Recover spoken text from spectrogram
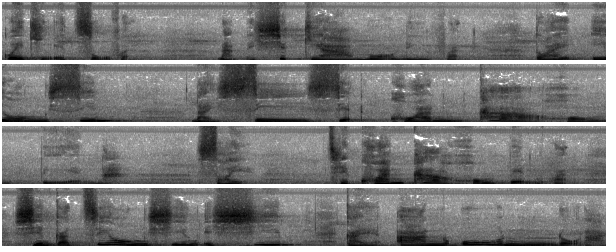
过去的诸佛，那释迦牟尼佛都爱用心。来施设宽卡方便呐，所以这个宽卡方便法，先甲众生的心该安稳落来，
